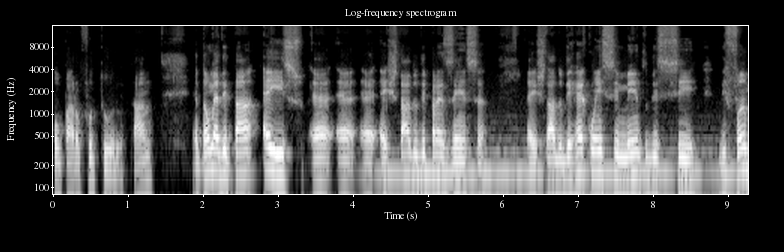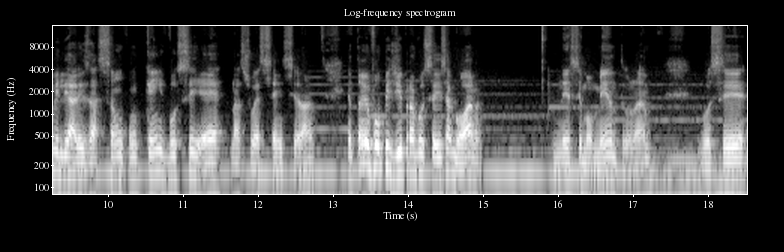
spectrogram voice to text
ou para o futuro, tá? Então, meditar é isso, é, é, é, é, estado de presença, é estado de reconhecimento de si, de familiarização com quem você é na sua essência. Tá? Então, eu vou pedir para vocês agora, nesse momento, né, você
